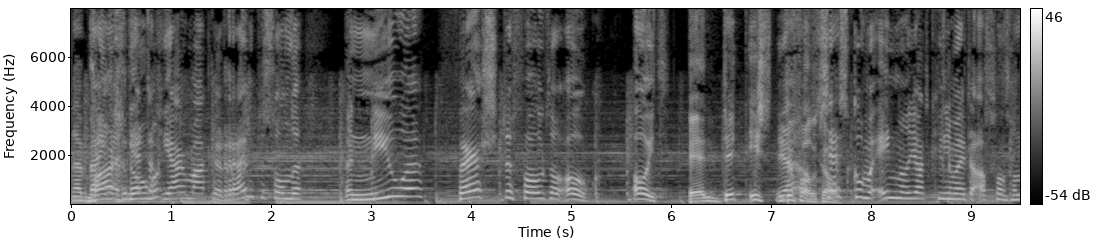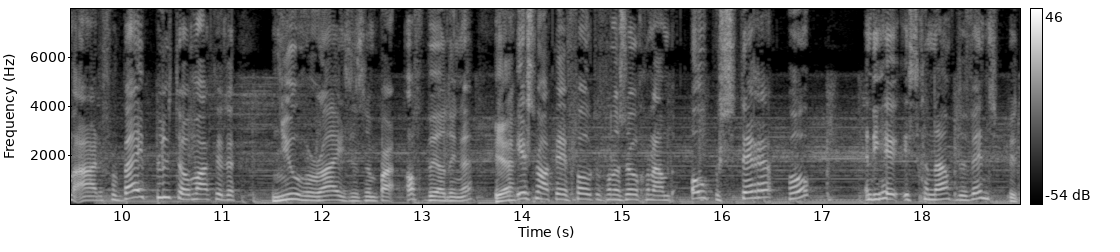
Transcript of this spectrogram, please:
Na bijna waargenomen? 30 jaar maakt de ruimtesonde een nieuwe, verste foto ook. Ooit. En dit is ja, de foto. Op 6,1 miljard kilometer afstand van de aarde. Voorbij Pluto maakte de New Horizons een paar afbeeldingen. Ja? Eerst maakte hij een foto van een zogenaamde open sterrenhoop. En die is genaamd de Wensput.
